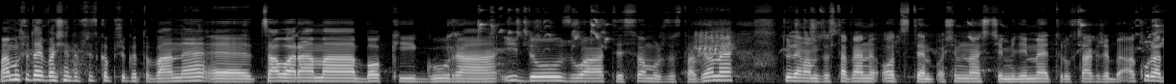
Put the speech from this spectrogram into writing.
Mam już tutaj właśnie to wszystko przygotowane. E, cała rama, boki, góra i dół, złaty są już zostawione. Tutaj mam zostawiany odstęp 18 mm, tak żeby akurat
